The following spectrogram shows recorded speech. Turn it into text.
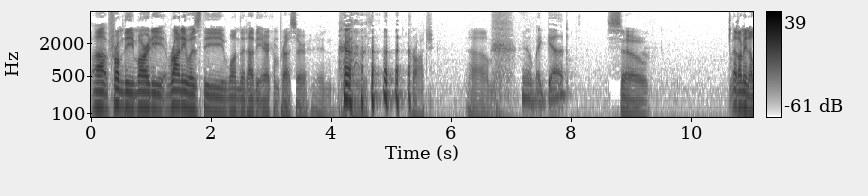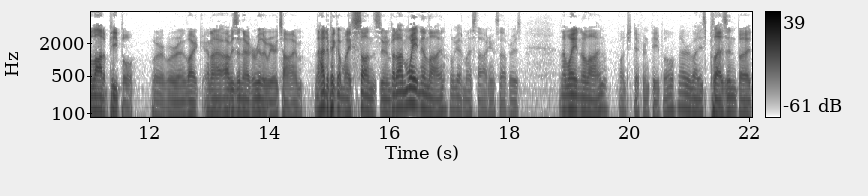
Uh, from the Marty, Ronnie was the one that had the air compressor in his crotch. Um, Oh my god. So, and I mean, a lot of people were, were like, and I, I was in there at a really weird time. I had to pick up my son soon, but I'm waiting in line. We'll get my stocking stuffers. And I'm waiting in line, a bunch of different people. Everybody's pleasant, but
